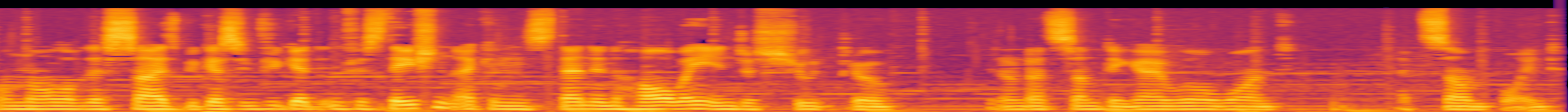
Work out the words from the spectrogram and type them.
on all of the sides because if you get infestation I can stand in the hallway and just shoot through. You know, that's something I will want at some point.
